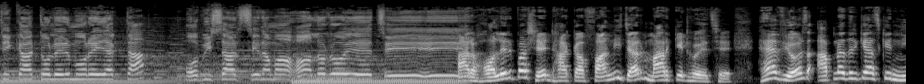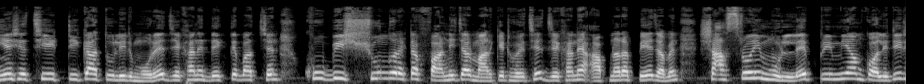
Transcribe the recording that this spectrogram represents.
টিকাটলের মোড়ে একটা অভিসার সিনেমা হল রয়েছে। আর হলের পাশে ঢাকা ফার্নিচার মার্কেট হয়েছে। হ্যাঁ ভিউয়ার্স, আপনাদেরকে আজকে নিয়ে এসেছি টিকাতুলির মোড়ে, যেখানে দেখতে পাচ্ছেন খুবই সুন্দর একটা ফার্নিচার মার্কেট হয়েছে, যেখানে আপনারা পেয়ে যাবেন সাশ্রয়ী মূল্যে প্রিমিয়াম কোয়ালিটির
